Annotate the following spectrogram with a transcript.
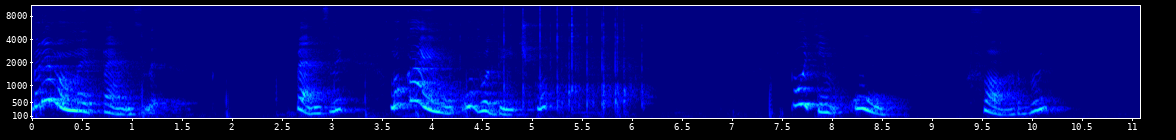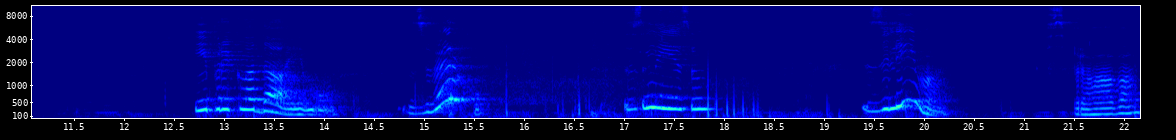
Беремо ми пензли, пензлик, мокаємо у водичку, потім у фарби і прикладаємо зверху, знизу, зліва, справа.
